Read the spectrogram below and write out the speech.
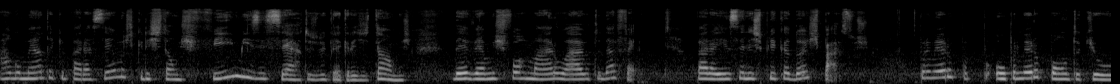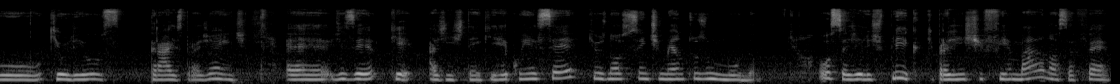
argumenta que para sermos cristãos firmes e certos do que acreditamos, devemos formar o hábito da fé. Para isso, ele explica dois passos. O primeiro, o primeiro ponto que o, que o Lewis traz para a gente é dizer que a gente tem que reconhecer que os nossos sentimentos mudam. Ou seja, ele explica que para a gente firmar a nossa fé,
